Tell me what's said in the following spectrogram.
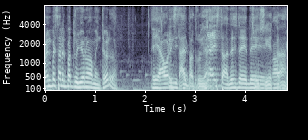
va a empezar el patrullón nuevamente, ¿verdad? Eh, ahora Está el patrullaje. Ya está, desde. de- Sí, sí, está. ah,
